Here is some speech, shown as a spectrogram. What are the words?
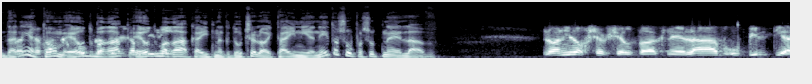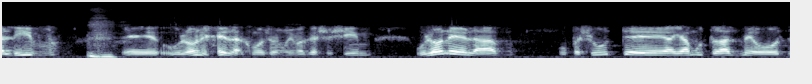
דני, תום, אהוד ברק, אהוד ברק, ההתנגדות שלו הייתה עניינית או שהוא פשוט נעלב? לא, אני לא חושב שאהוד ברק נעלב, הוא בלתי עליב, אה, הוא לא נעלב, כמו שאומרים הגששים, הוא לא נעלב, הוא פשוט אה, היה מוטרד מאוד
